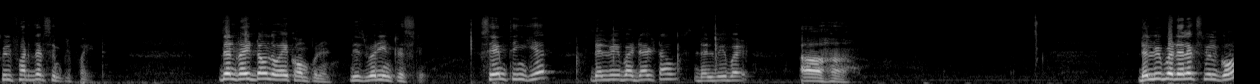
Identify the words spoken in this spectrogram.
We will further simplify it. Then write down the y component. This is very interesting. Same thing here. Del v by del tau del v by uh -huh. del v by del x will go.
